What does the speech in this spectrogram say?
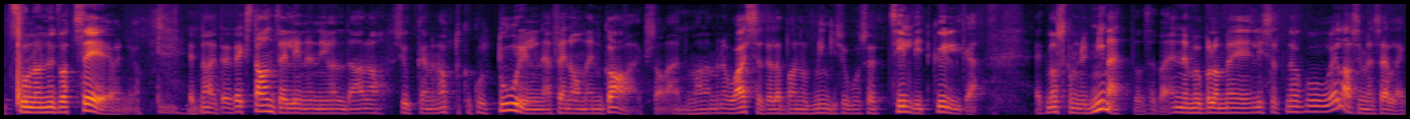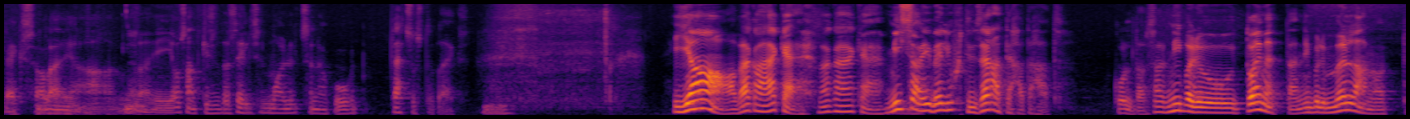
et sul on nüüd vot see, on ju, et noh, et, et eks ta on selline nii-öelda noh, niisugune natuke kultuuriline fenomen ka, eks ole, et me oleme nagu asjadele pannud mingisugused sildid külge et me oskame nüüd nimetada seda, ennem võib-olla me lihtsalt nagu elasime sellega, eks ole, ja, ja. ei osanudki seda sellisel moel üldse nagu tähtsustada, eks mm. jaa, väga äge, väga äge, mis sa veel juhtimises ära teha tahad? Kuldar, sa oled nii palju toimetanud, nii palju möllanud.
